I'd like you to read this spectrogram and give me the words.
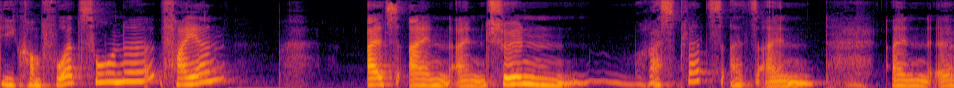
die Komfortzone feiern als ein, einen schönen Rastplatz, als ein, einen äh,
